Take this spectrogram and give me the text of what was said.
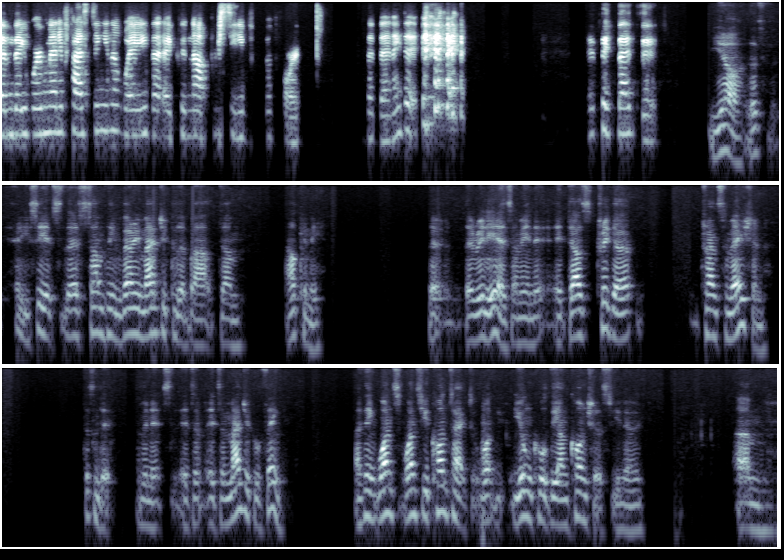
and they were manifesting in a way that I could not perceive before. But then I did. I think that's it. Yeah, that's you see, it's there's something very magical about um, alchemy. There, there really is. I mean, it, it does trigger transformation, doesn't it? I mean, it's it's a it's a magical thing. I think once once you contact what Jung called the unconscious, you know, um,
